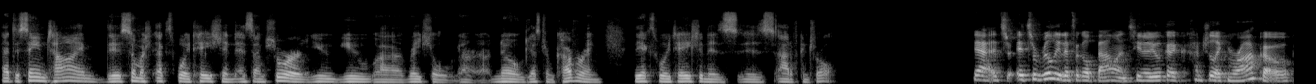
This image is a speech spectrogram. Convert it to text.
at the same time, there's so much exploitation, as I'm sure you, you, uh, Rachel, uh, know just from covering. The exploitation is is out of control. Yeah, it's it's a really difficult balance. You know, you look at a country like Morocco,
